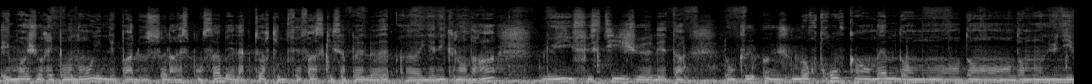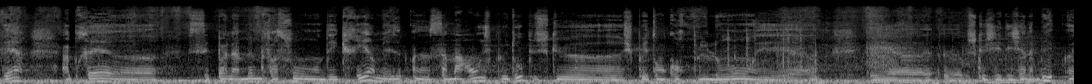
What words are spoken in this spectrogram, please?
Et moi, je réponds non, il n'est pas le seul responsable. Et l'acteur qui me fait face, qui s'appelle euh, Yannick Landrin, lui, il fustige l'État. Donc, euh, je me retrouve quand même dans mon dans, dans mon univers. Après. euh, c'est pas la même façon d'écrire, mais euh, ça m'arrange plutôt puisque euh, je peux être encore plus long et, euh, et, euh, euh, parce que j'ai déjà euh,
